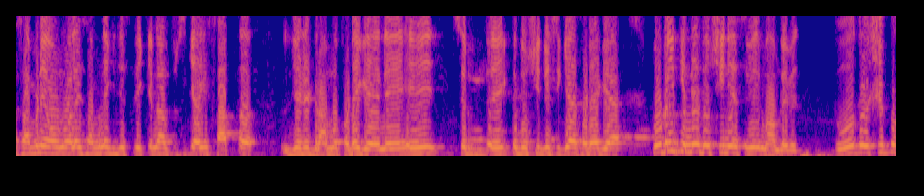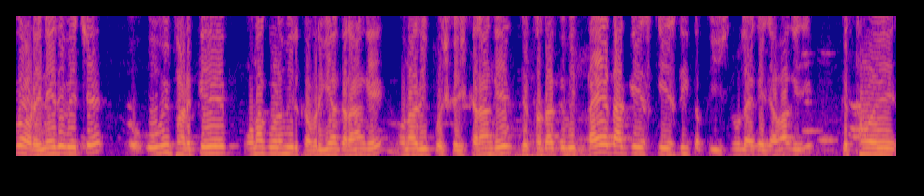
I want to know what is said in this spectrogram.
ਸਾਹਮਣੇ ਆਉਣ ਵਾਲੇ ਸਾਹਮਣੇ ਜਿਸ ਤਰੀਕੇ ਨਾਲ ਤੁਸੀਂ ਕਿਹਾ ਕਿ ਸੱਤ ਜਿਹੜੇ ਡਰਮ ਫੜੇ ਗਏ ਨੇ ਇਹ ਸਿਰਫ ਇੱਕ ਦੋਸ਼ੀ ਦੀ ਸਿੱਖਿਆ ਫੜਿਆ ਗਿਆ। ਟੋਟਲ ਕਿੰਨੇ ਦੋਸ਼ੀ ਨੇ ਇਸ ਵੀ ਮਾਮਲੇ ਵਿੱਚ? ਦੋ ਦੋਸ਼ੀ ਭਗੌੜੇ ਨੇ ਇਹਦੇ ਵਿੱਚ। ਉਹ ਵੀ ਫੜ ਕੇ ਉਹਨਾਂ ਕੋਲੋਂ ਵੀ ਰਿਕਵਰੀਆਂ ਕਰਾਂਗੇ, ਉਹਨਾਂ ਦੀ ਪੁੱਛਗਿੱਛ ਕਰਾਂਗੇ, ਜਿੱਥੋਂ ਤੱਕ ਵੀ ਤੈਅ ਤੱਕ ਇਸ ਕੇਸ ਦੀ ਤਫਤੀਸ਼ ਨੂੰ ਲੈ ਕੇ ਜਾਵਾਂਗੇ ਜੀ, ਕਿੱਥੋਂ ਇਹ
